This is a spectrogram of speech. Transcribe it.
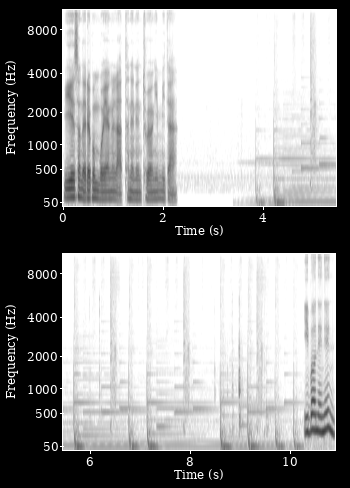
위에서 내려본 모양을 나타내는 도형입니다. 이번에는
